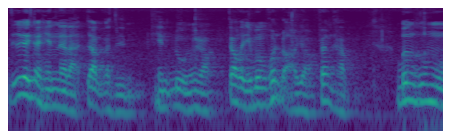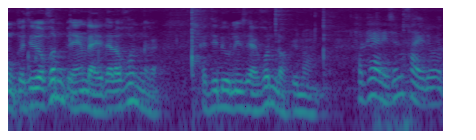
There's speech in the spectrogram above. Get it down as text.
เรื่องจะเห็นนั่นแหละเจ้าก็สิเห็นดูไม่หรอกเจ้าก็จะเบิ่งคนดอกหยอกแฟนครับ เบิ่งคู่หมู่ก็สิดูคนเป็นยังไงแต่ละคนน่ะก็สิดูนิสัยคนดอกพี่น้องถ้าแพ้นี่ฉันไข่โดด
